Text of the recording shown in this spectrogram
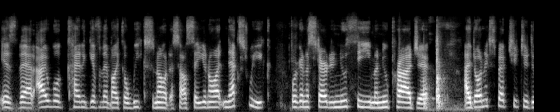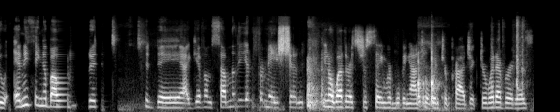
is that I will kind of give them like a week's notice. I'll say, you know what, next week we're going to start a new theme, a new project. I don't expect you to do anything about it today. I give them some of the information, you know, whether it's just saying we're moving on to a winter project or whatever it is,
